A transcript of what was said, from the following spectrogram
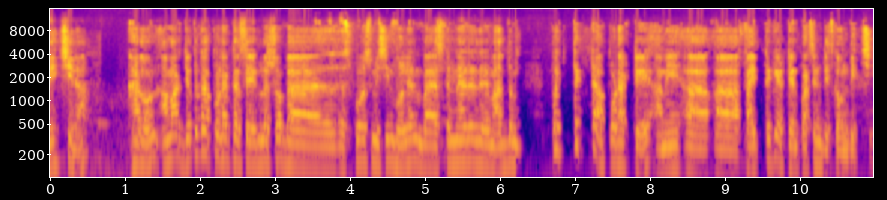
নিচ্ছি না। কারণ আমার যতটা প্রোডাক্ট আছে, এগুলো সব স্পোর্টস মেশিন বলেন বা স্ক্যানারের মাধ্যমে প্রত্যেকটা প্রোডাক্টে আমি ফাইভ থেকে টেন পার্সেন্ট ডিসকাউন্ট দিচ্ছি।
